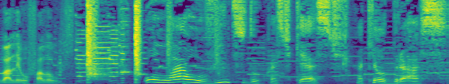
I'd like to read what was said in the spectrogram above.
valeu, falou! Olá, ouvintes do QuestCast. Aqui é o Draz.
